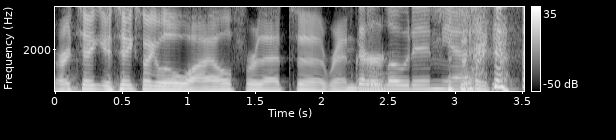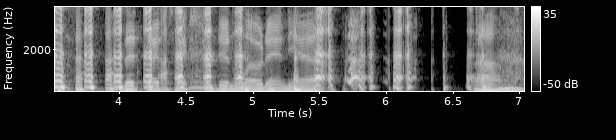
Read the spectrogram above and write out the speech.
Or it, take, it takes like a little while for that to render. gotta load in. Yeah. that, that texture didn't load in yet. Um,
